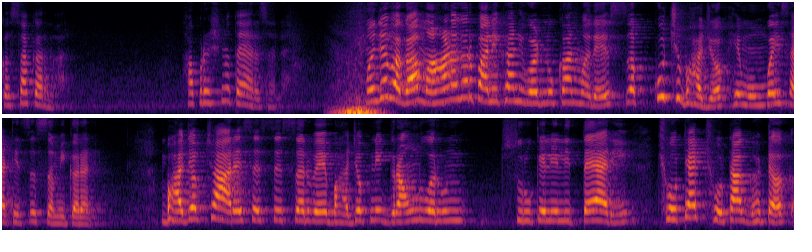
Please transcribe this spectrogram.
कसा करणार? हा प्रश्न तयार झालाय. म्हणजे बघा महानगरपालिका निवडणुकांमध्ये सबकुच भाजप हे मुंबईसाठीचं समीकरण आहे. भाजपच्या आर एस एसचे सर्वे भाजपने ग्राउंडवरून सुरू केलेली तयारी छोट्यात छोटा घटक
